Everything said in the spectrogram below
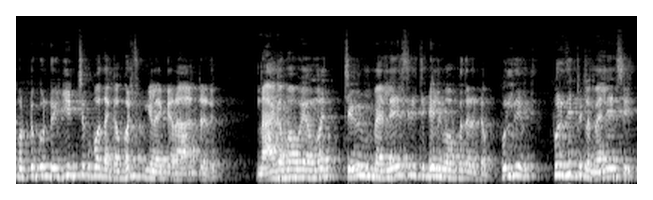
కొట్టుకుంటూ ఈడ్చుకుపోతా గబ్బర్ సింగ్ లెక్కరా అంటాడు. నాగబాబు ఏమో చెవి మెలేసి జైలుకి పంపుతాడంట. పురిది పురిదిప్పి ఇట్లా మెలేసి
